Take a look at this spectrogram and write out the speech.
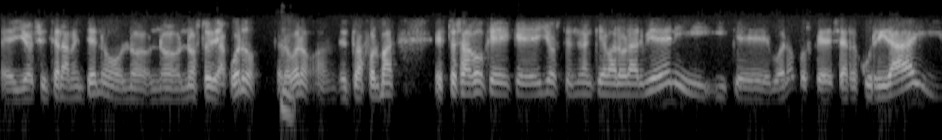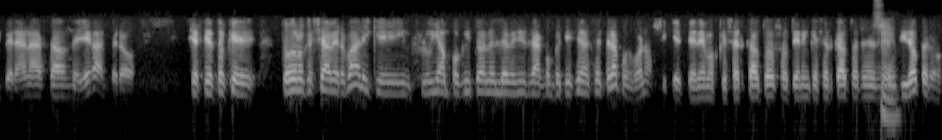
eh, yo sinceramente no, no, no, no estoy de acuerdo. Pero mm. bueno, de todas formas, esto es algo que, que ellos tendrán que valorar bien y, y que, bueno, pues que se recurrirá y verán hasta dónde llegan, pero si es cierto que todo lo que sea verbal y que influya un poquito en el devenir de la competición, etcétera, pues bueno, sí que tenemos que ser cautos o tienen que ser cautos en ese sentido, pero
